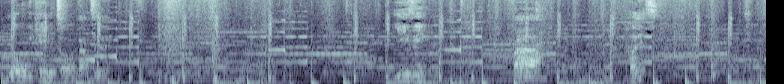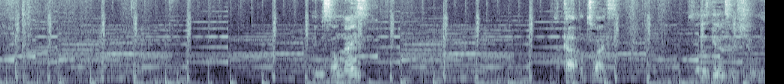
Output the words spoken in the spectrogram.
You know what we came to talk about today. Yeezy 500s. So nice. I copped them twice. So let's get into the shoe,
